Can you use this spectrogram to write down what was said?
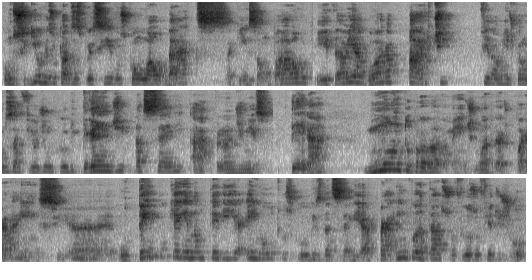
conseguiu resultados expressivos com o Aldax aqui em São Paulo e tal, e agora parte finalmente para um desafio de um clube grande da Série A. O Fernando Diniz terá muito provavelmente no Atlético Paranaense é, o tempo que ele não teria em outros clubes da Série A para implantar a sua filosofia de jogo.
